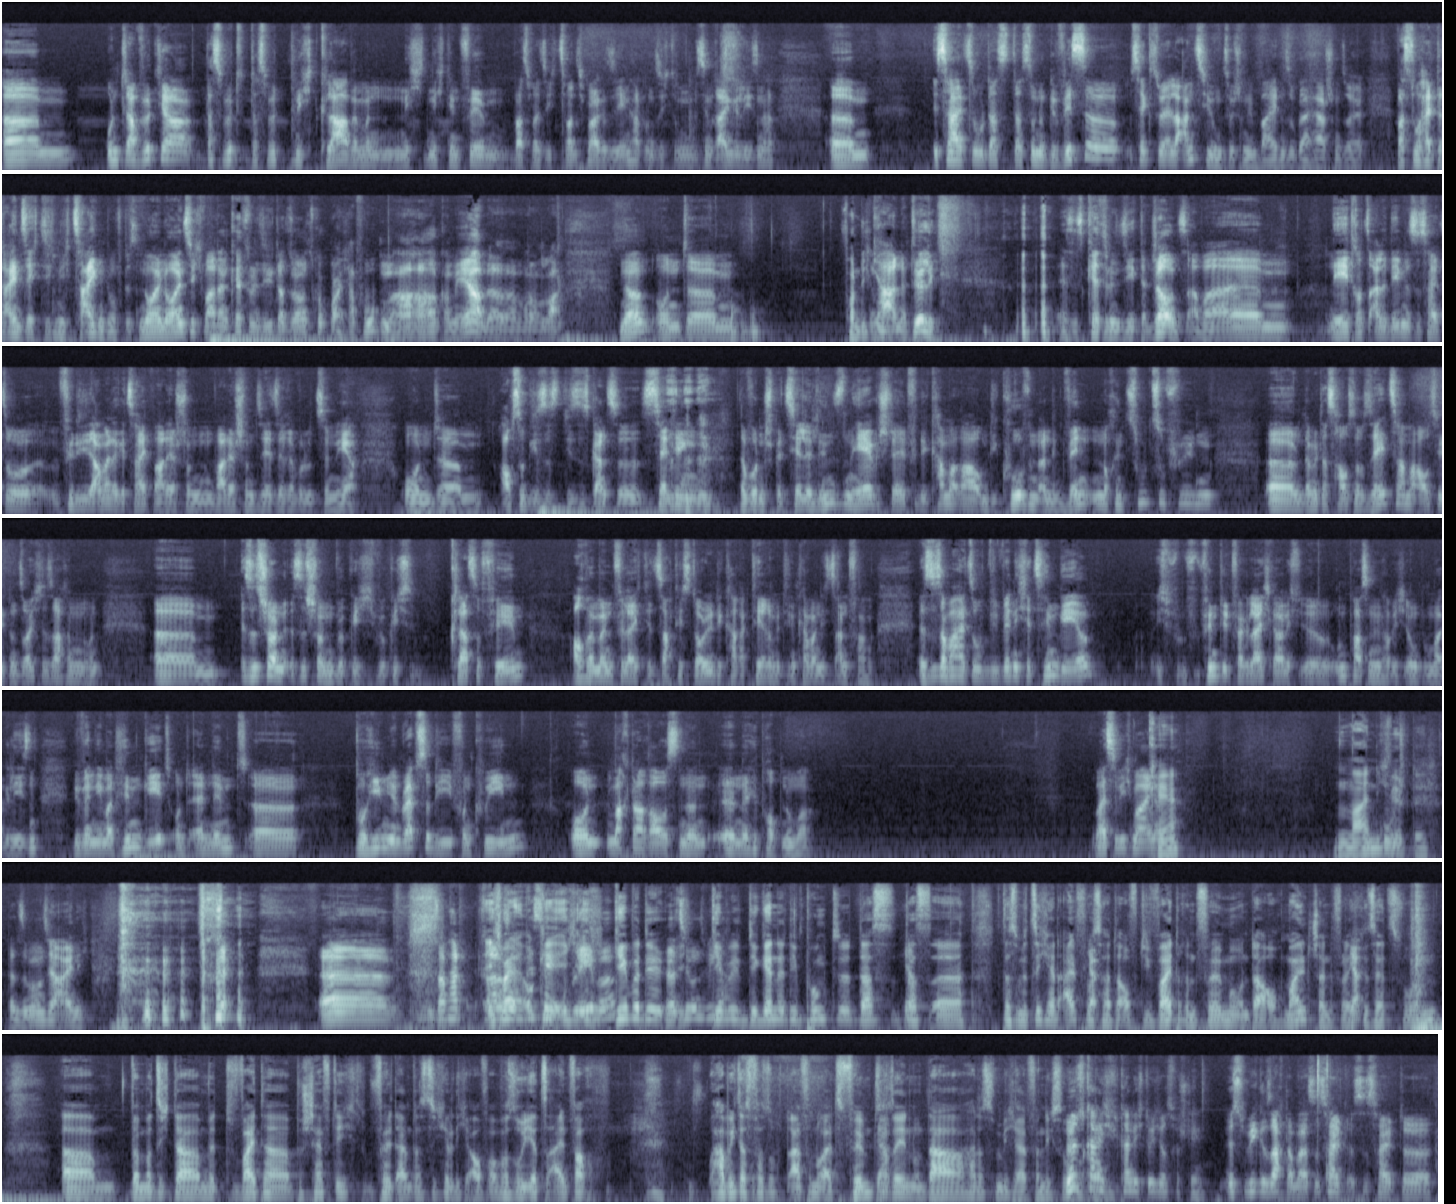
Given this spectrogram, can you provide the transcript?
Ähm, und da wird ja, das wird, das wird nicht klar, wenn man nicht, nicht den Film, was weiß ich, 20 Mal gesehen hat und sich so ein bisschen reingelesen hat. Ähm, ist halt so, dass, dass so eine gewisse sexuelle Anziehung zwischen den beiden sogar herrschen soll. Was du halt 63 nicht zeigen durftest. 99 war dann Catherine Zeta-Jones, guck mal, ich hab Hupen, haha, komm her. Ne? Und ähm, Fand ich gut. ja, natürlich. es ist Catherine Zeta-Jones, aber ähm, nee, trotz alledem ist es halt so, für die damalige Zeit war der schon, war der schon sehr, sehr revolutionär. Und ähm, auch so dieses, dieses ganze Setting, da wurden spezielle Linsen hergestellt für die Kamera, um die Kurven an den Wänden noch hinzuzufügen, ähm, damit das Haus noch seltsamer aussieht und solche Sachen. Und ähm, es ist schon, es ist schon wirklich, wirklich klasse Film. Auch wenn man vielleicht jetzt sagt, die Story, die Charaktere, mit denen kann man nichts anfangen. Es ist aber halt so, wie wenn ich jetzt hingehe, ich finde den Vergleich gar nicht äh, unpassend, den habe ich irgendwo mal gelesen, wie wenn jemand hingeht und er nimmt äh, Bohemian Rhapsody von Queen und macht daraus eine, eine Hip-Hop-Nummer. Weißt du, wie ich meine? Okay. Nein, nicht Gut. wirklich. Dann sind wir uns ja einig. äh, Sam hat gerade Ich so mein, ein bisschen okay, ich, ich, gebe dir, ich gebe dir gerne die Punkte, dass Ja. dass, äh, das mit Sicherheit Einfluss Ja. hatte auf die weiteren Filme und da auch Meilensteine vielleicht Ja. gesetzt wurden. Ähm, wenn man sich damit weiter beschäftigt, fällt einem das sicherlich auf. Aber so jetzt einfach habe ich das versucht, einfach nur als Film Ja. zu sehen und da hat es mich einfach nicht so. Das kann ich, kann ich durchaus verstehen. Ist wie gesagt, aber es ist halt, es ist halt, äh,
